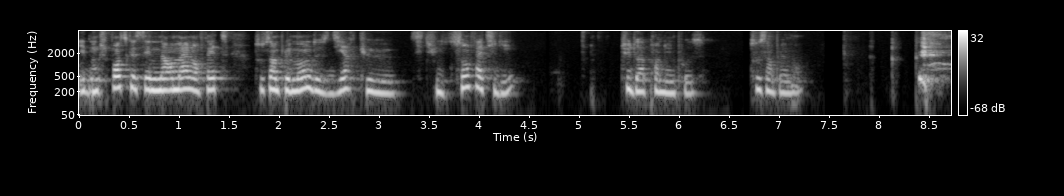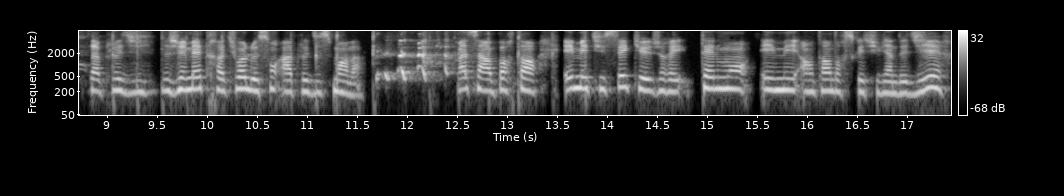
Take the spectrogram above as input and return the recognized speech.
Et donc, je pense que c'est normal, en fait, tout simplement de se dire que si tu te sens fatigué, tu dois prendre une pause, tout simplement. J'applaudis. Je vais mettre, tu vois, le son applaudissement là. Ah, c'est important. Et mais tu sais que j'aurais tellement aimé entendre ce que tu viens de dire.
